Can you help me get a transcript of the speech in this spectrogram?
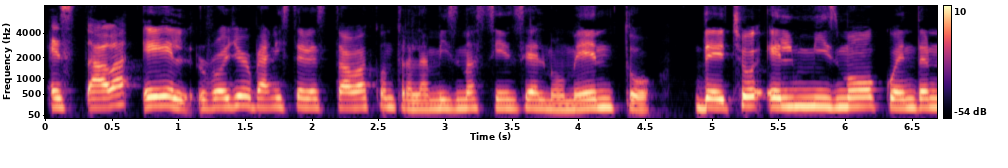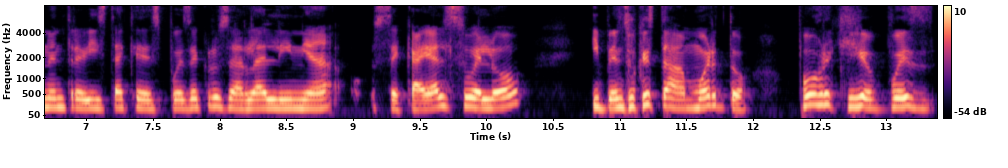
Estaba él, Roger Bannister estaba contra la misma ciencia del momento. De hecho, él mismo cuenta en una entrevista que después de cruzar la línea se cae al suelo y pensó que estaba muerto, porque pues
